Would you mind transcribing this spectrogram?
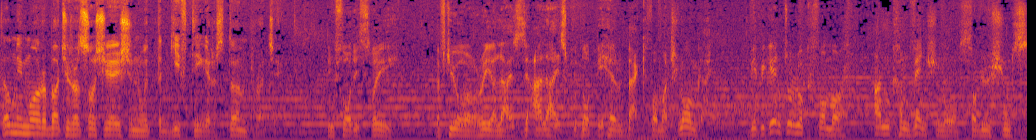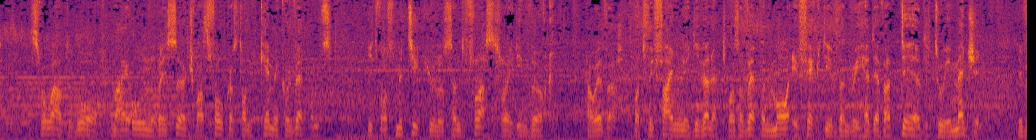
tell me more about your association with the Giftiger Stern project. In 43, the Fuhrer realized the Allies could not be held back for much longer. We began to look for more unconventional solutions. Throughout the war, my own research was focused on chemical weapons. It was meticulous and frustrating work. However, what we finally developed was a weapon more effective than we had ever dared to imagine. The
